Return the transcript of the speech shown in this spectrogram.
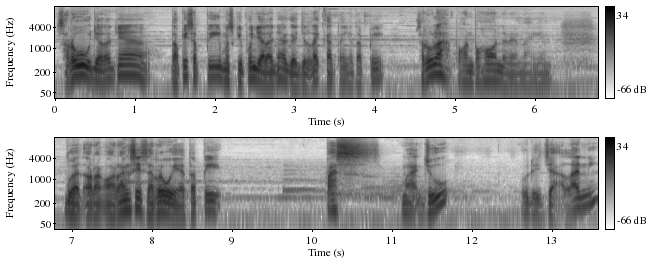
seru jalannya, tapi sepi meskipun jalannya agak jelek katanya, tapi seru lah pohon-pohon dan lain-lain. Buat orang-orang sih seru ya, tapi pas maju udah jalan nih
